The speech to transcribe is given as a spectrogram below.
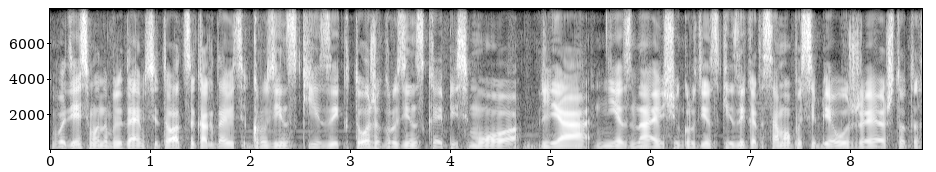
Вот здесь мы наблюдаем ситуацию, когда ведь грузинский язык тоже, грузинское письмо для не знающих грузинский язык, это само по себе уже что-то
